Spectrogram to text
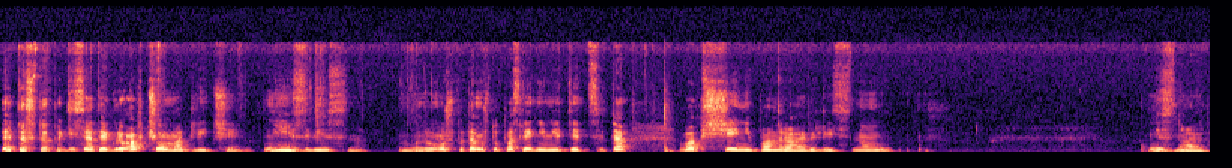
Это 150. Я говорю, а в чем отличие? Неизвестно. Ну, может, потому что последние мне те цвета вообще не понравились. Ну, не знаю.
